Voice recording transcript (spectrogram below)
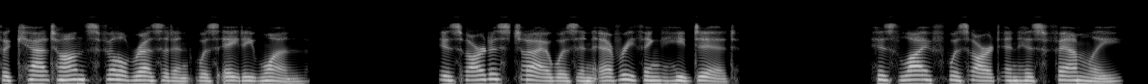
The Catonsville resident was 81. His artist eye was in everything he did. His life was art and his family,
